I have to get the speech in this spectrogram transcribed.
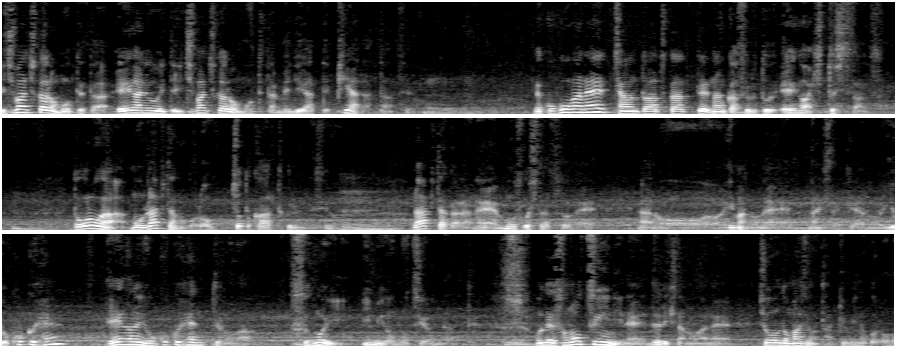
一番力を持ってた映画において一番力を持ってたメディアってピアだったんですよ、でここがねちゃんと扱って何かすると映画はヒットしてたんですところがもうラピュタの頃ちょっと変わってくるんですよ、ラピュタからねもう少し経つとねあの今のね何でしたっけあの予告編？映画の予告編っていうのがすごい意味を持つようになって。ほ、んでその次にね出てきたのがねちょうど魔女の宅急便の頃、うん、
